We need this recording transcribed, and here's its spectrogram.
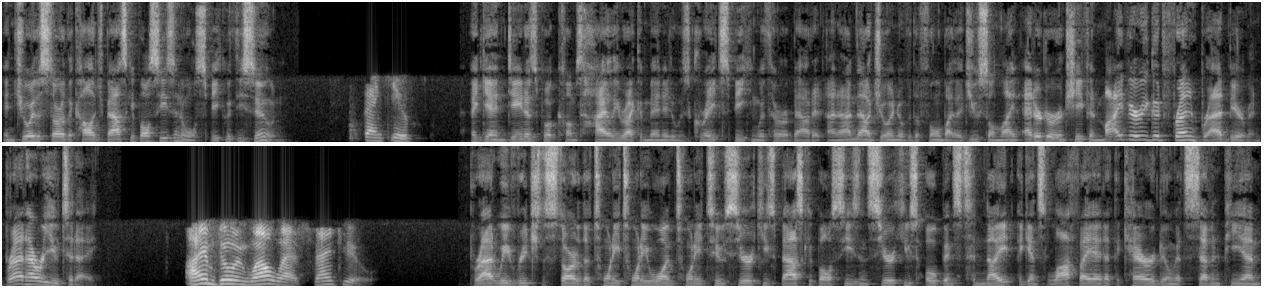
Enjoy the start of the college basketball season, and we'll speak with you soon. Thank you. Again, Dana's book comes highly recommended. It was great speaking with her about it. And I'm now joined over the phone by the Juice Online editor in chief and my very good friend, Brad Bierman. Brad, how are you today? I am doing well, Wes. Thank you. Brad, we've reached the start of the 2021 22 Syracuse basketball season. Syracuse opens tonight against Lafayette at the Carrier Dome at 7 p.m.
